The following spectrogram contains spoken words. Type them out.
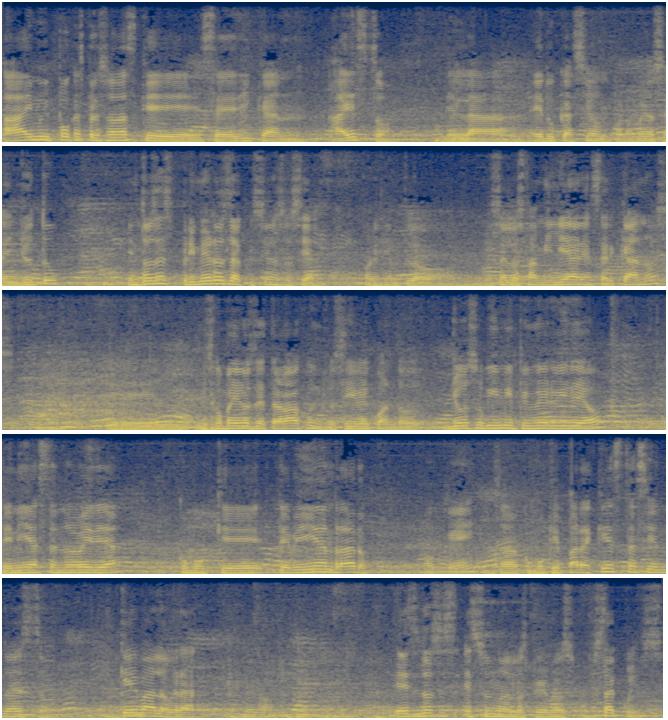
Hay muy pocas personas que se dedican a esto de la educación, por lo menos en YouTube. Entonces, primero es la cuestión social. Por ejemplo, los familiares cercanos, eh, mis compañeros de trabajo, inclusive cuando yo subí mi primer video, tenía esta nueva idea, como que te veían raro. Ok. O sea, como que ¿para qué está haciendo esto? ¿Qué va a lograr? Entonces es uno de los primeros obstáculos.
